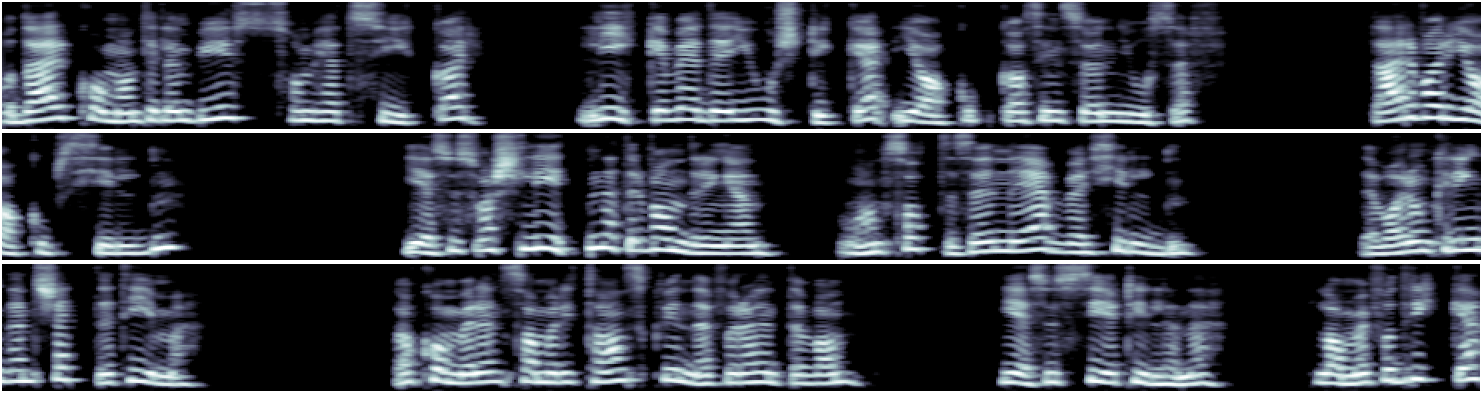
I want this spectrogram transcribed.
og der kom han til en by som het Sykar, like ved det jordstykket Jakob ga sin sønn Josef. Der var Jakobskilden. Jesus var sliten etter vandringen, og han satte seg ned ved kilden. Det var omkring den sjette time. Da kommer en samaritansk kvinne for å hente vann. Jesus sier til henne, La meg få drikke.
